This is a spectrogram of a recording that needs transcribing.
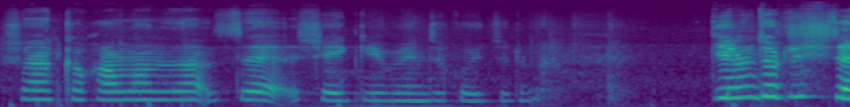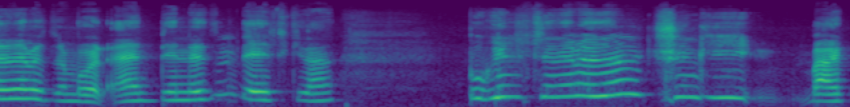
Şu an kafamdan size şey gibi birinci koydurum. 24 hiç denemedim bu arada. Yani denedim de eskiden. Bugün hiç denemedim çünkü bak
